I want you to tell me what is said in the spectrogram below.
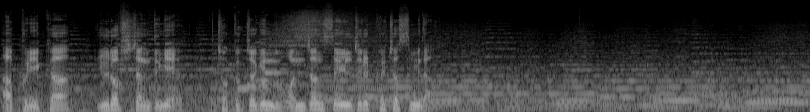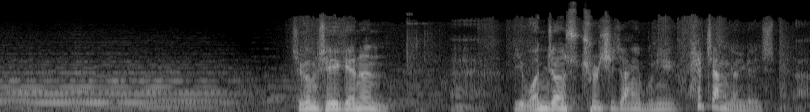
아프리카, 유럽 시장 등에 적극적인 원전 세일즈를 펼쳤습니다. 지금 세계는 에, 이 원전 수출 시장의 문이 활짝 열려 있습니다.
